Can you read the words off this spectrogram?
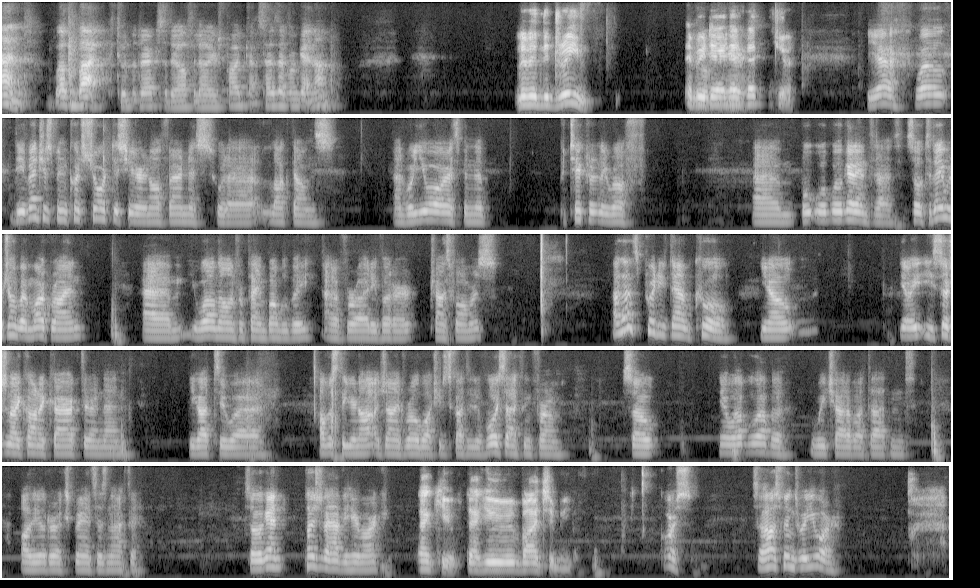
And welcome back to another episode of the Awful Irish podcast. How's everyone getting on? Living the dream. Every Love to day an adventure. Yeah, well, the adventure's been cut short this year, in all fairness, with uh, lockdowns. And where you are, it's been particularly rough. Um, but we'll, we'll get into that. So today we're joined by Mark Ryan. Um, you're well known for playing Bumblebee and a variety of other Transformers. And that's pretty damn cool. You know, you know, he's such an iconic character, and then you got to uh, obviously you're not a giant robot. You just got to do voice acting for him. So, you know, we'll have, we'll have a wee chat about that and all the other experience as an actor. So again, pleasure to have you here, Mark. Thank you. Thank you for inviting me. Of course. So how's things where you are?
